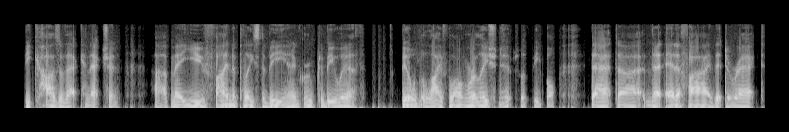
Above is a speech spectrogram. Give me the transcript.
because of that connection. Uh, may you find a place to be and a group to be with. Build lifelong relationships with people that uh, that edify, that direct,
